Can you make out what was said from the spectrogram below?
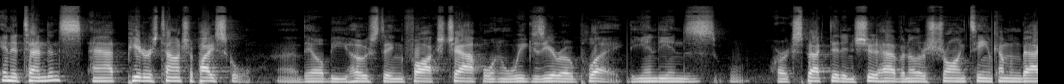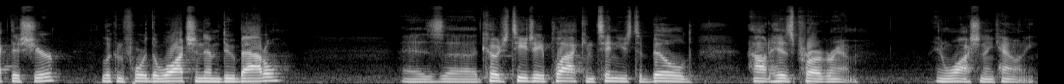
in attendance at Peters Township High School. Uh, they'll be hosting Fox Chapel in week zero play. The Indians are expected and should have another strong team coming back this year. Looking forward to watching them do battle as uh, Coach TJ Plack continues to build out his program in Washington County.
